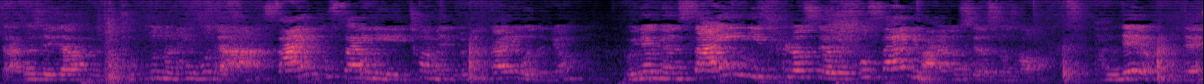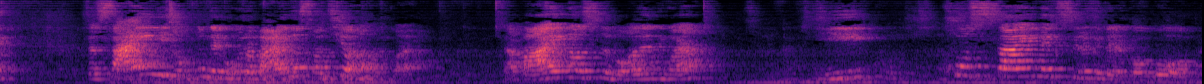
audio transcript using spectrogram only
자 그래서 이제 한번 적분을 해보자. 사인 코사인이 처음엔 좀 헷갈리거든요. 왜냐면 사인이 플러스였고 코사인이 마이너스였어서 반대예요 반대. 자 사인이 적분되면 오히려 마이너스가 튀어나오는 거야. 자 마이너스 뭐가 되는 거야? 2 코사인 x 이렇게 될 거고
